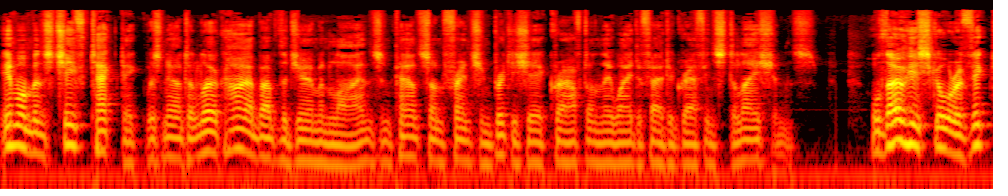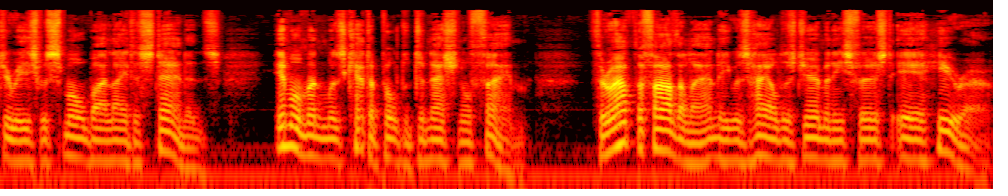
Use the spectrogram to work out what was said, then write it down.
Immelmann's chief tactic was now to lurk high above the German lines and pounce on French and British aircraft on their way to photograph installations. Although his score of victories was small by later standards, Immelmann was catapulted to national fame. Throughout the fatherland he was hailed as Germany's first air hero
